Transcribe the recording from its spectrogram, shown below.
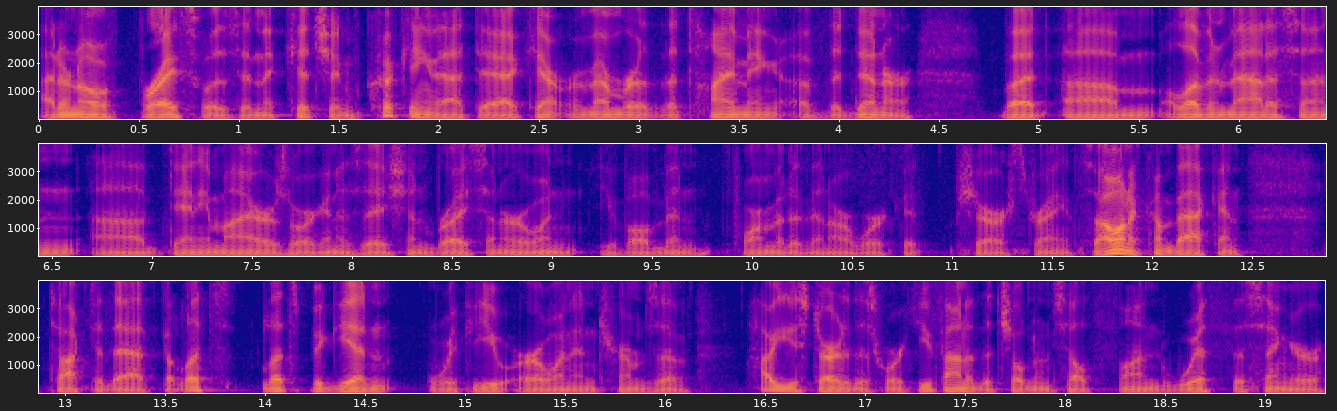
I don't know if Bryce was in the kitchen cooking that day. I can't remember the timing of the dinner, but um, 11 Madison, uh, Danny Meyer's organization, Bryce and Irwin, you've all been formative in our work at Share Our Strength. So I want to come back and talk to that. But let's let's begin with you, Irwin, in terms of how you started this work. You founded the Children's Health Fund with the singer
